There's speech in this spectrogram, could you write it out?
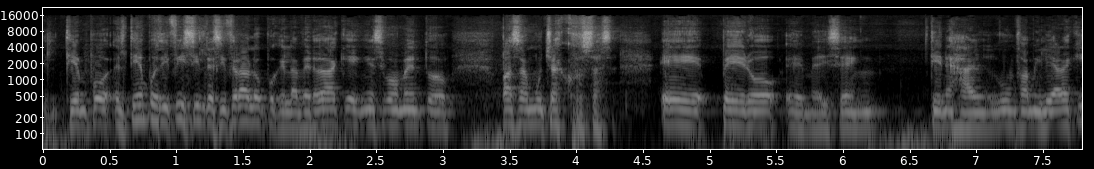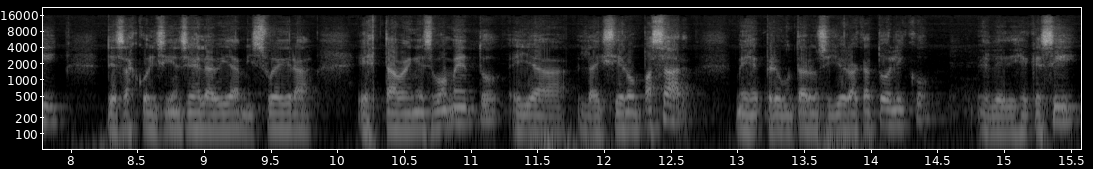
el, tiempo, el tiempo es difícil descifrarlo porque la verdad que en ese momento pasan muchas cosas, eh, pero me dicen, ¿tienes algún familiar aquí? De esas coincidencias de la vida, mi suegra estaba en ese momento, ella la hicieron pasar, me preguntaron si yo era católico, le dije que sí,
